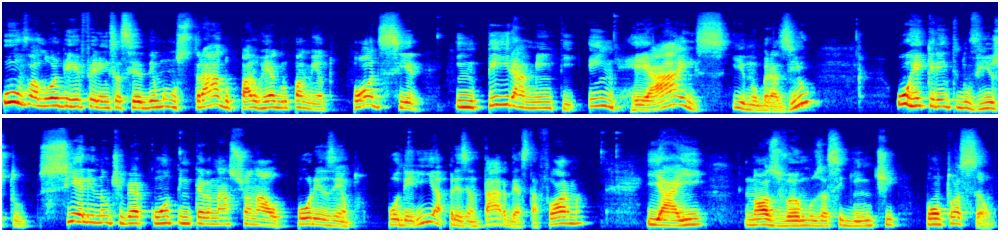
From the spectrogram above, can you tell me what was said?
O valor de referência a ser demonstrado para o reagrupamento pode ser inteiramente em reais e no Brasil? O requerente do visto, se ele não tiver conta internacional, por exemplo, poderia apresentar desta forma? E aí nós vamos à seguinte pontuação.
